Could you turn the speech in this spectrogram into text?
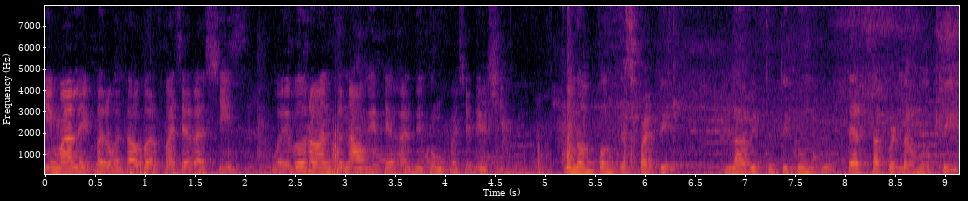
हिमालय पर्वतावर बर्फाच्या राशी. वैभवरावांचं नाव घेते हळदी कुंकवाच्या दिवशी. पूनम पंकज पाटील लावीत होती कुंकू त्यात सापडला मोती.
